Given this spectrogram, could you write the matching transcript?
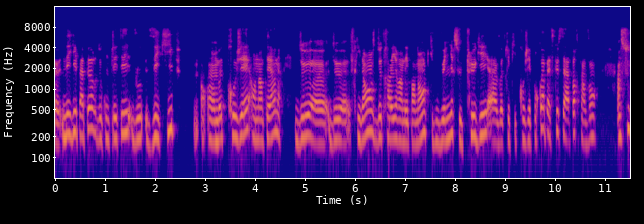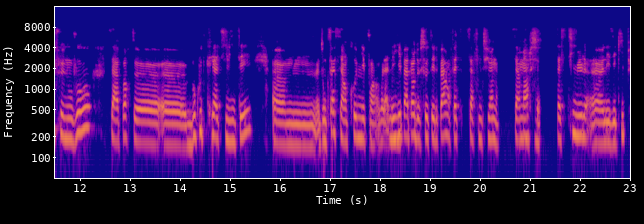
Euh, N'ayez pas peur de compléter vos équipes en, en mode projet en interne de, euh, de freelance, de travailleurs indépendants qui vont venir se pluguer à votre équipe projet. Pourquoi? Parce que ça apporte un vent, un souffle nouveau, ça apporte euh, euh, beaucoup de créativité. Euh, donc ça, c'est un premier point. Voilà, n'ayez pas peur de sauter le pas. En fait, ça fonctionne, ça marche, ça stimule les équipes.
